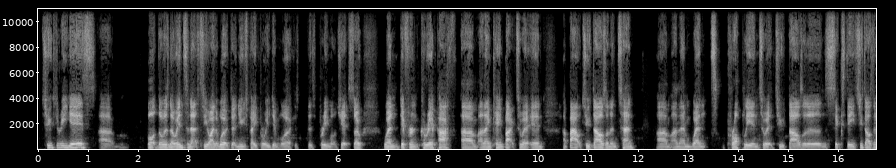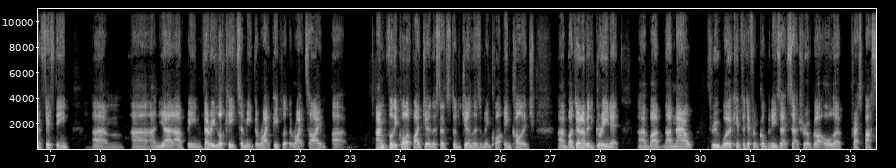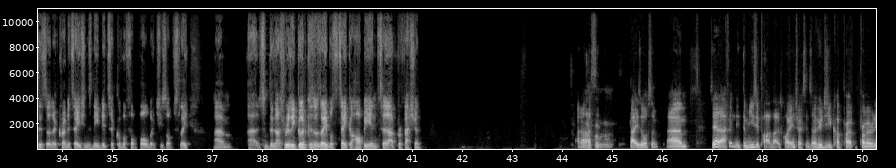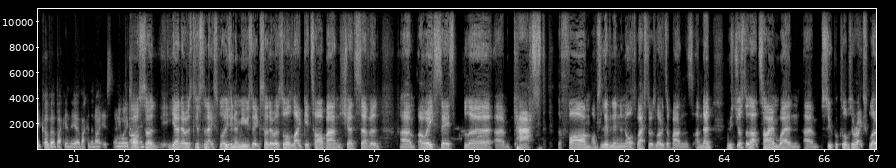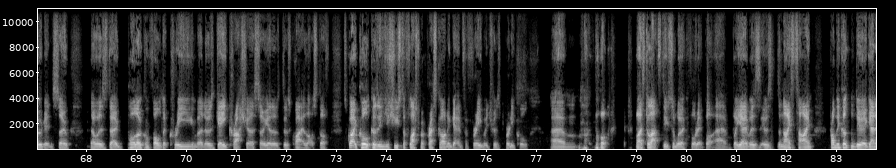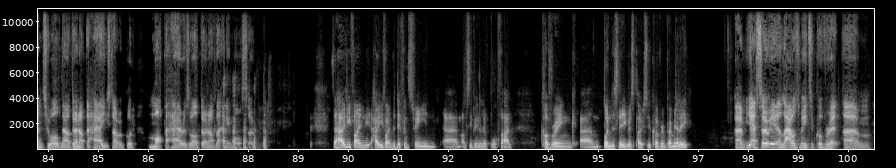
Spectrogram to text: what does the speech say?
two, three years. Um, but there was no internet, so you either worked at a newspaper or you didn't work. That's pretty much it. So went different career path, um, and then came back to it in about 2010, um, and then went properly into it 2016, 2015. Um, uh, and yeah, I've been very lucky to meet the right people at the right time. Uh, I'm fully qualified journalist. I studied journalism in in college, um, but I don't have a degree in it. Uh, but I now, through working for different companies, etc., I've got all the press passes and accreditations needed to cover football, which is obviously um, uh, something that's really good because I was able to take a hobby into a profession. I know, that's, that is awesome. Um, so yeah, I think the, the music part of that is quite interesting. So, who did you co- pri- primarily cover back in the uh, back in the nineties? Anyone Oh, exciting? so yeah, there was just an explosion of music. So there was all like guitar bands, Shed Seven, um, Oasis, Blur, um, Cast. the farm. Obviously, living in the northwest, there was loads of bands, and then it was just at that time when um, super clubs were exploding. So there was the Paul Oakenfold at Cream, but there was Gate Crasher. So yeah, there was, there quite a lot of stuff. It's quite cool because he just used to flash my press card and get him for free, which was pretty cool. Um, but but I still had to do some work for it. But um, but yeah, it was it was a nice time. Probably couldn't do it again. I'm too old now. Don't have the hair. Used to have a good mop of hair as well. Don't have that anymore. So So how do you find how do you find the difference between um, obviously being a Liverpool fan, covering um, Bundesliga as opposed to covering Premier League? Um, yeah, so it allows me to cover it. Um,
